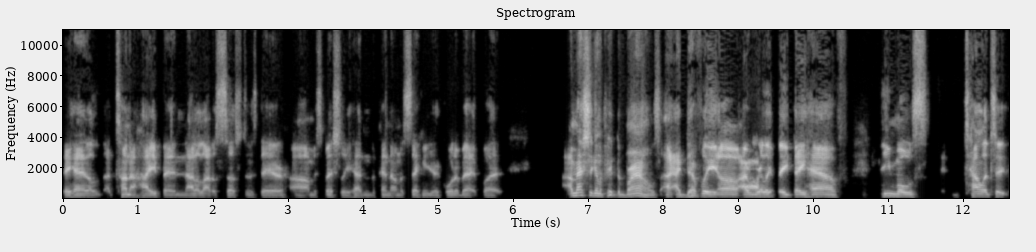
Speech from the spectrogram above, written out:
they had a, a, ton of hype and not a lot of substance there, um, especially having to depend on the second year quarterback. But I'm actually going to pick the Browns. I, I definitely, uh, I really think they have the most talented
